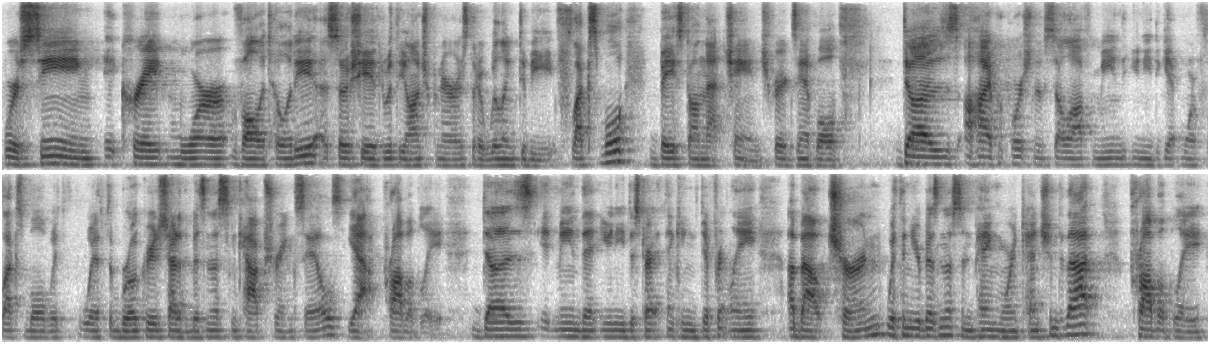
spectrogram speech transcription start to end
we're seeing it create more volatility associated with the entrepreneurs that are willing to be flexible based on that change. For example, does a high proportion of sell off mean that you need to get more flexible with with the brokerage side of the business and capturing sales yeah probably does it mean that you need to start thinking differently about churn within your business and paying more attention to that probably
